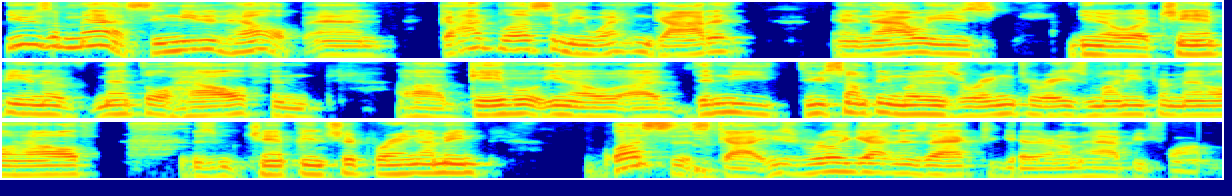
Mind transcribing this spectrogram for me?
he was a mess. He needed help. And God bless him. He went and got it. And now he's, you know, a champion of mental health and uh, gave, you know, uh, didn't he do something with his ring to raise money for mental health, his championship ring? I mean, bless this guy. He's really gotten his act together and I'm happy for him.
